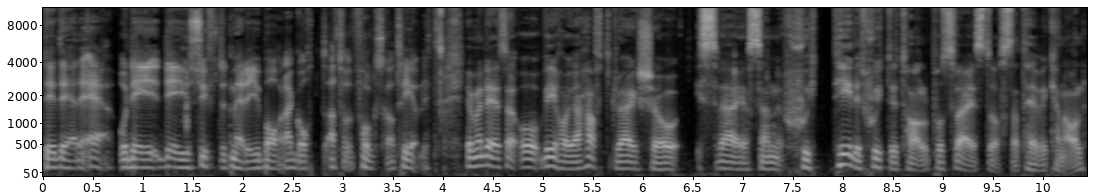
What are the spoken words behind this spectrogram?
Det är det det är. Och det är, det är ju syftet med det är ju bara gott, att folk ska ha trevligt. Ja men det är så, och vi har ju haft dragshow i Sverige sedan 70, tidigt 70-tal på Sveriges största tv-kanal.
